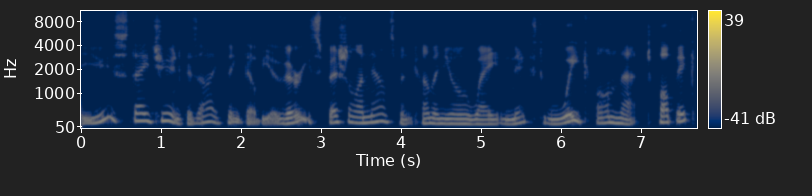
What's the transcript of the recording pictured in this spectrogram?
you stay tuned because I think there'll be a very special announcement coming your way next week on that topic.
